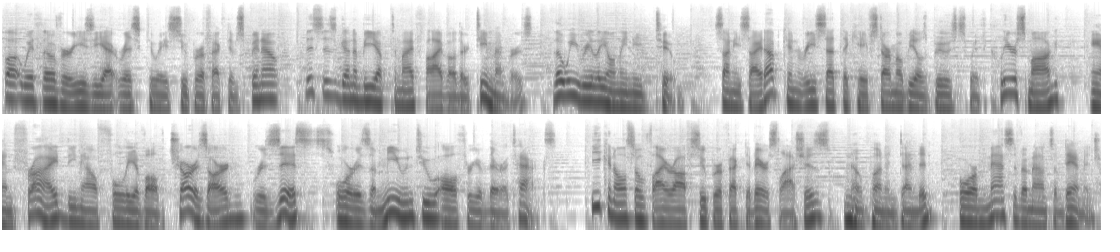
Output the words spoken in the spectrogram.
but with Over Easy at risk to a super effective spinout, this is going to be up to my 5 other team members, though we really only need 2. Sunny Side Up can reset the Caph Starmobile's boosts with Clear Smog, and Fried, the now fully evolved Charizard, resists or is immune to all three of their attacks. He can also fire off super effective air slashes, no pun intended, for massive amounts of damage.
